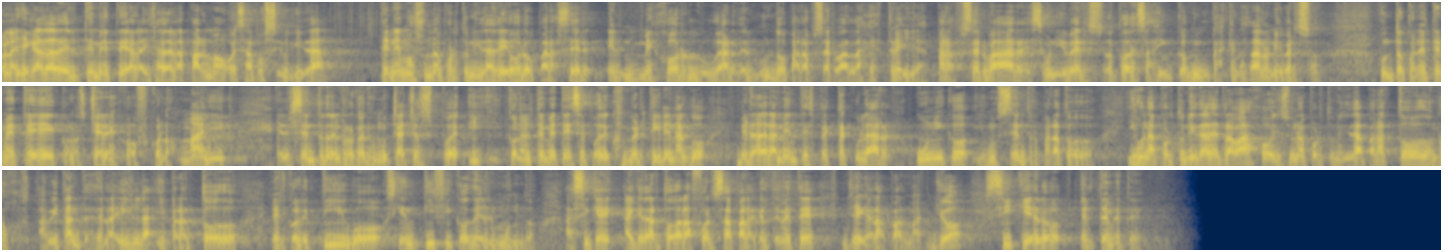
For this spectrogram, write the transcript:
Con la llegada del TMT a la isla de La Palma o esa posibilidad, tenemos una oportunidad de oro para ser el mejor lugar del mundo para observar las estrellas, para observar ese universo, todas esas incógnitas que nos da el universo. Junto con el TMT, con los Cherenkov, con los Magic, el centro del rock de los muchachos y, con el TMT se puede convertir en algo verdaderamente espectacular, único y un centro para todo. Y es una oportunidad de trabajo y es una oportunidad para todos los habitantes de la isla y para todo el colectivo científico del mundo. Así que hay que dar toda la fuerza para que el TMT llegue a La Palma. Yo sí quiero el TMT.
